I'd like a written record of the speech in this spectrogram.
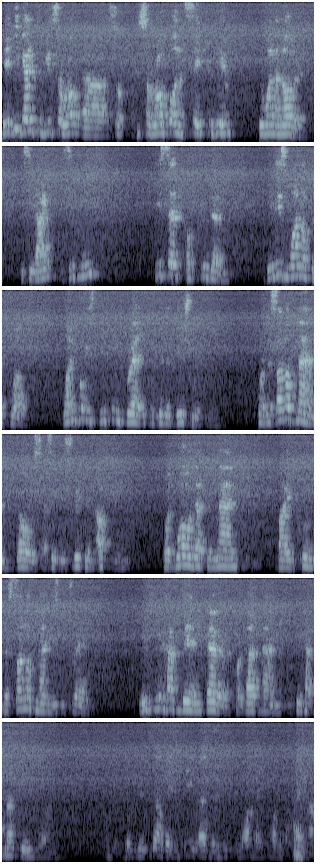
They began to be sorrow, uh, sor- sorrowful and say to him, to one another, Is it I? Is it me? He said unto them, It is one of the twelve, one who is dipping bread into the dish with me. For the Son of Man goes as it is written of him, but woe that the man by whom the Son of Man is betrayed. It would have been better for that man if he had not been born. Je vous le dis en vérité, l'un de vous qui mange avec moi me trahira.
